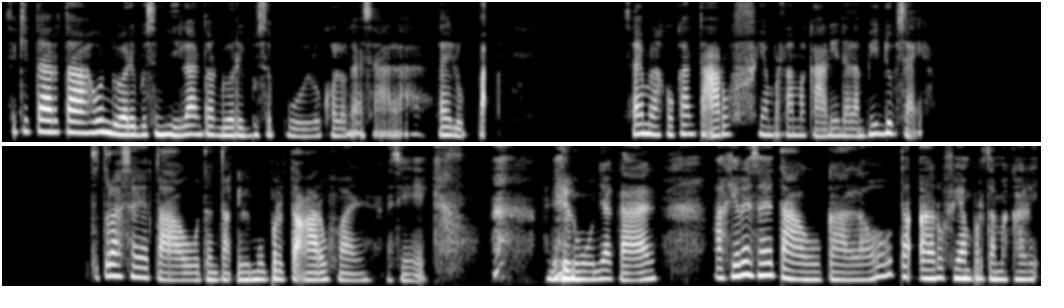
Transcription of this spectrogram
Sekitar tahun 2009 atau 2010 kalau nggak salah, saya lupa. Saya melakukan ta'aruf yang pertama kali dalam hidup saya. Setelah saya tahu tentang ilmu perta'arufan, asik, ada ilmunya kan. Akhirnya saya tahu kalau ta'aruf yang pertama kali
